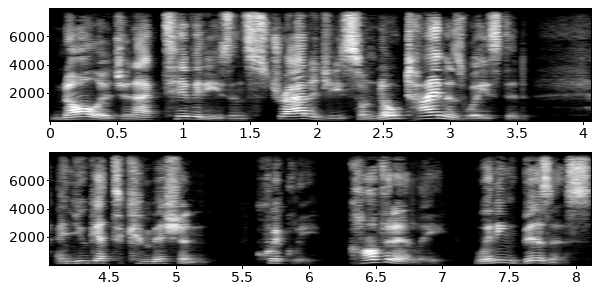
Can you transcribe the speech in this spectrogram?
knowledge and activities and strategies so no time is wasted and you get to commission quickly, confidently, winning business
